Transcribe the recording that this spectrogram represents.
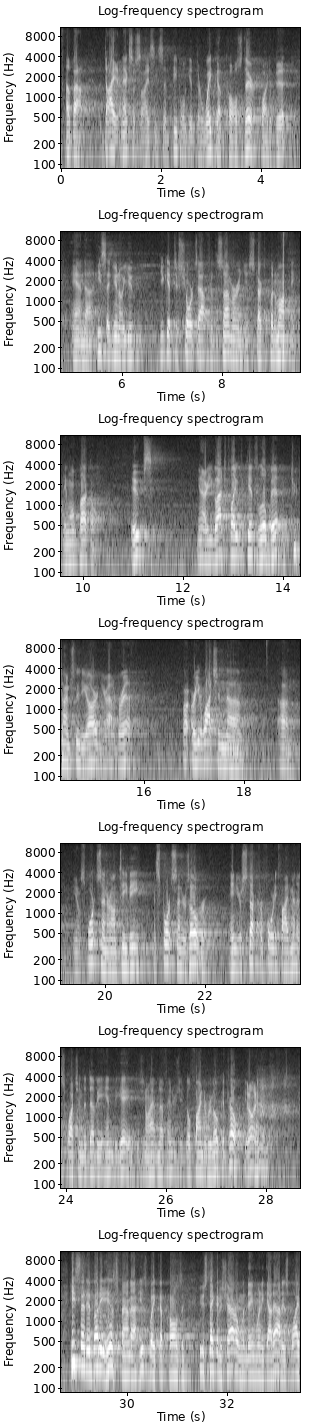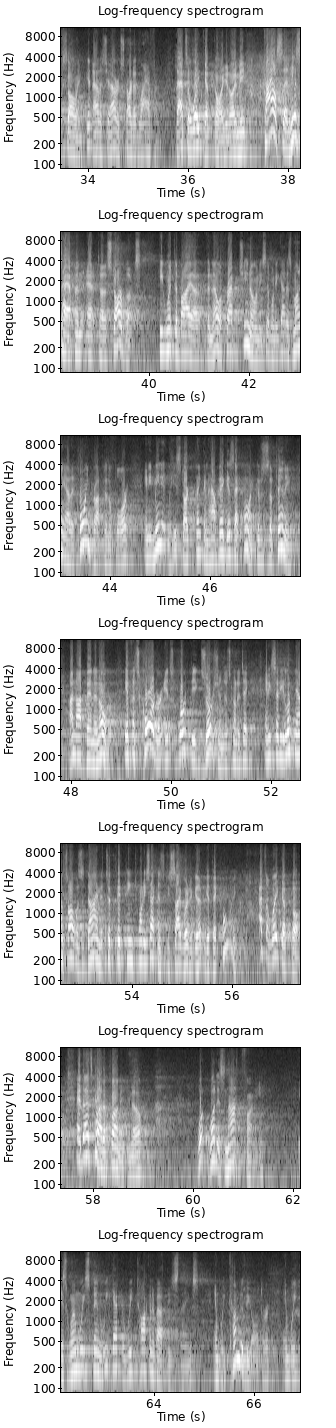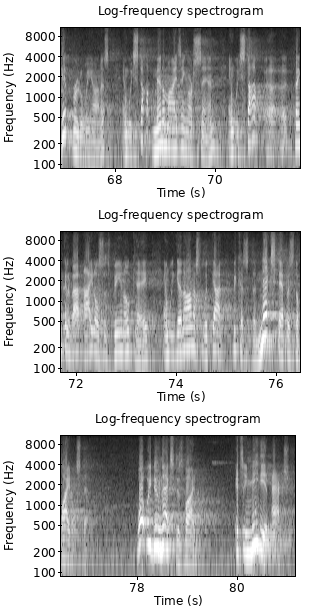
about diet and exercise. He said people get their wake up calls there quite a bit. And uh, he said, you know, you, you get your shorts out for the summer and you start to put them on, they, they won't buckle. Oops, you know, you go out to play with the kids a little bit, two times through the yard, and you're out of breath. Or, or you're watching, um, um, you know, Sports Center on TV, and Sports Center's over, and you're stuck for 45 minutes watching the WNBA because you don't have enough energy to go find a remote control. You know what I mean? He said a buddy his found out his wake up calls. He was taking a shower one day, and when he got out, his wife saw him getting out of the shower and started laughing. That's a wake up call, you know what I mean? Kyle said his happened at uh, Starbucks he went to buy a vanilla frappuccino and he said when he got his money out a coin dropped to the floor and immediately he started thinking how big is that coin? If it's a penny. I'm not bending over. If it's quarter it's worth the exertion that's going to take. And he said he looked down saw it was a dime. It took 15 20 seconds to decide where to get up and get that coin. That's a wake-up call. And that's kind of funny you know? What, what is not funny is when we spend week after week talking about these things and we come to the altar and we get brutally honest and we stop minimizing our sin and we stop uh, uh, thinking about idols as being okay and we get honest with God because the next step is the vital step. What we do next is vital, it's immediate action.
